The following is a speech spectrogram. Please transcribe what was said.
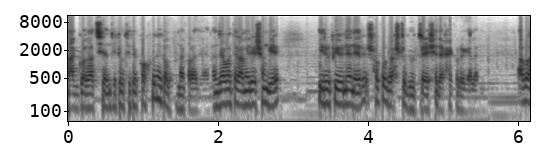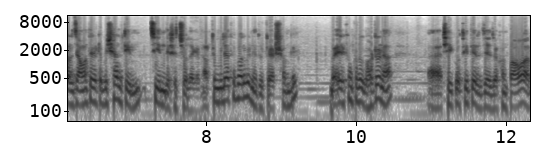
নাক গলাচ্ছেন যেটা অতীতে কখনোই কল্পনা করা যায় না। জামাতের আমিরের সঙ্গে ইউরোপীয় ইউনিয়নের সকল রাষ্ট্রদূতরা এসে দেখা করে গেলেন। আবার জামাতের একটা বিশাল টিম চীন দেশে চলে গেলেন। আপনি মিলাতে পারবেন এই দুটো একসঙ্গে। বা এরকম কোনো ঘটনা ঠিক অতীতের যে যখন পাওয়ার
